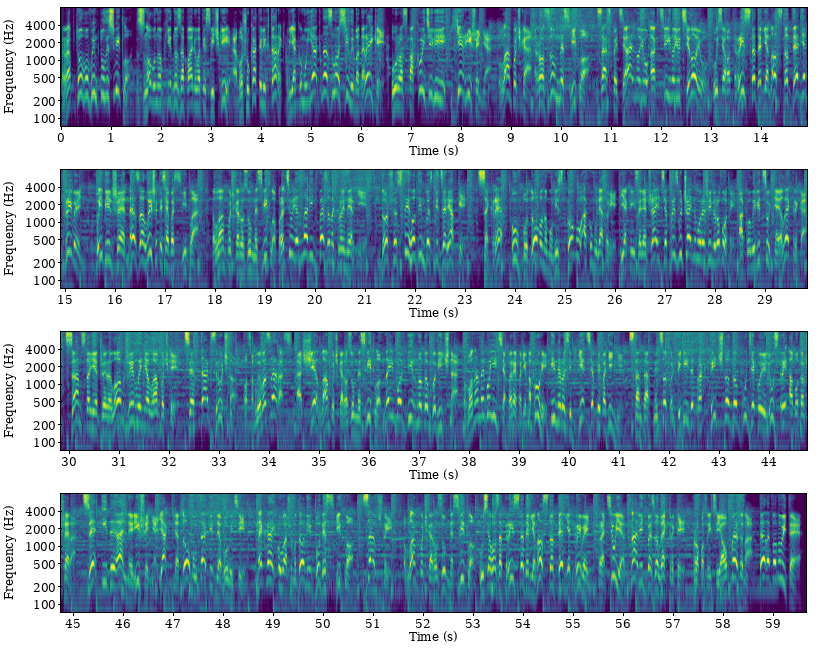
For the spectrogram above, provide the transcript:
Раптово вимкнули світло. Знову необхідно запалювати свічки або шукати ліхтарик, в якому як на зло сіли батарейки. У розпакуй ТВ є рішення. Лампочка розумне світло за спеціальною акційною ціною. Усього 399 гривень. Ви більше не залишитеся без світла. Лампочка розумне світло працює навіть без електроенергії. До 6 годин без підзарядки. Секрет у вбудованому місткому акумуляторі, який заряджається при звичайному режимі роботи. А коли відсутня електрика, сам стає джерелом живлення лампочки. Це так зручно, особливо зараз. А ще лампочка розумне світло неймовірно довговічна. Вона не боїться перепадів напруги і не розіб'ється при падінні. Стандартний цоколь підійде практично до будь-якої люстри або торшера. Це ідеальне рішення як для дому, так і для вулиці. Нехай у вашому домі буде світло завжди. Лампочка розумне світло усього за 399 гривень. Працює навіть без електрики. Пропозиція обмежена. Телефонуйте.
